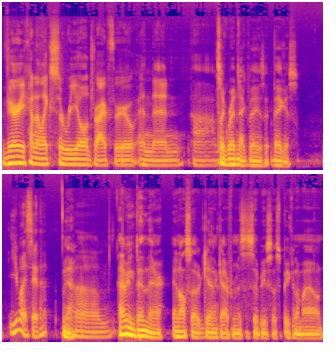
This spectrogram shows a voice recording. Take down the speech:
very kind of like surreal drive through, and then um, It's like redneck Vegas. Vegas. you might say that. Yeah. Um, Having been there, and also again, a guy from Mississippi. So speaking on my own,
